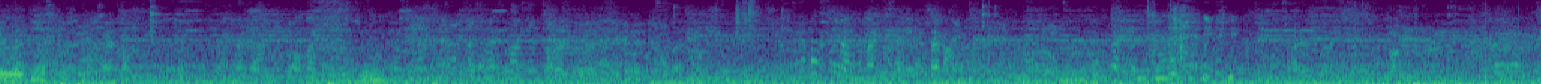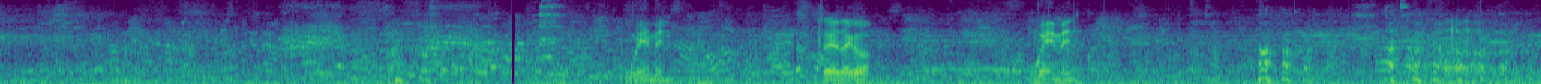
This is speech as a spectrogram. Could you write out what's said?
So, Women. Say that go. Women.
